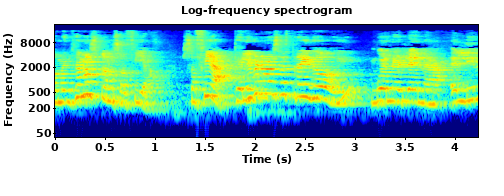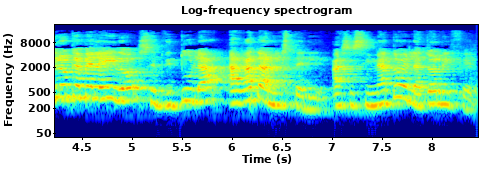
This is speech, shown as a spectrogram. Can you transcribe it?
Comencemos con Sofía. Sofía, ¿qué libro nos has traído hoy? Bueno, Elena, el libro que me he leído se titula Agatha Mystery, Asesinato en la Torre Eiffel.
